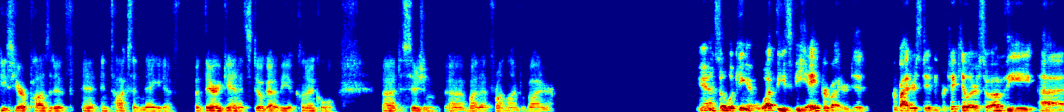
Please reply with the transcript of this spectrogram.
PCR positive and, and toxin negative. But there again, it's still got to be a clinical uh, decision uh, by that frontline provider. Yeah, and so looking at what these VA provider did providers did in particular, so of the uh,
